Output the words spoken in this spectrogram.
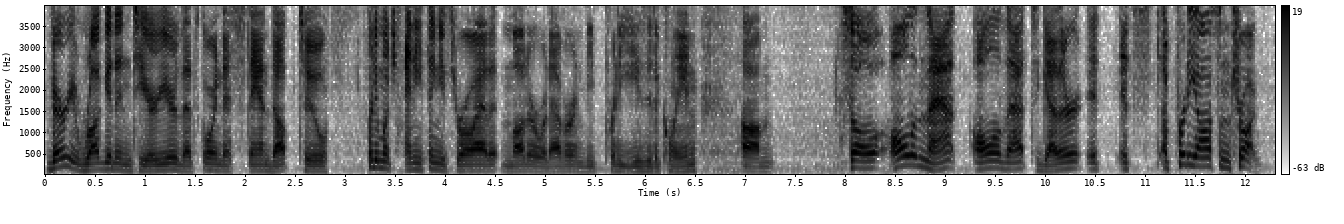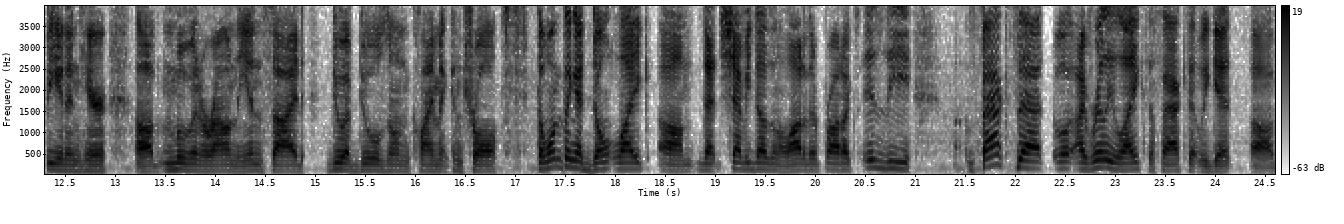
Very rugged interior that's going to stand up to pretty much anything you throw at it, mud or whatever, and be pretty easy to clean. Um, so all in that, all of that together, it, it's a pretty awesome truck being in here, uh, moving around the inside. Do have dual zone climate control. The one thing I don't like um, that Chevy does in a lot of their products is the fact that well, I really like the fact that we get uh,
